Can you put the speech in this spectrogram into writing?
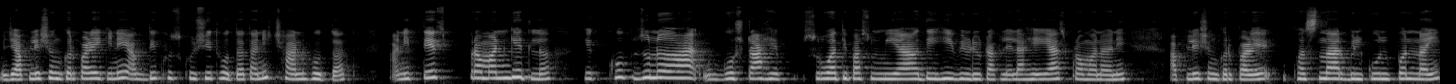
म्हणजे आपले शंकरपाळे की नाही अगदी खुसखुशीत होतात आणि छान होतात. आणि तेच प्रमाण घेतलं हे खूप जुनं गोष्ट आहे. सुरुवातीपासून मी याआधीही व्हिडिओ टाकलेला आहे. याच प्रमाणाने आपले शंकरपाळे फसणार बिलकुल पण नाही.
